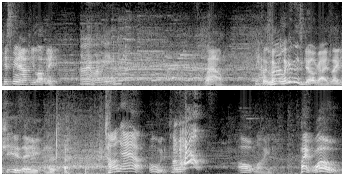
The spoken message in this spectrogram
Kiss me now if you love me. I love you. Wow. Look, look at this girl, guys. Like she is a, tongue out. Oh, the tongue. It helps. Oh my. Hey, whoa.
